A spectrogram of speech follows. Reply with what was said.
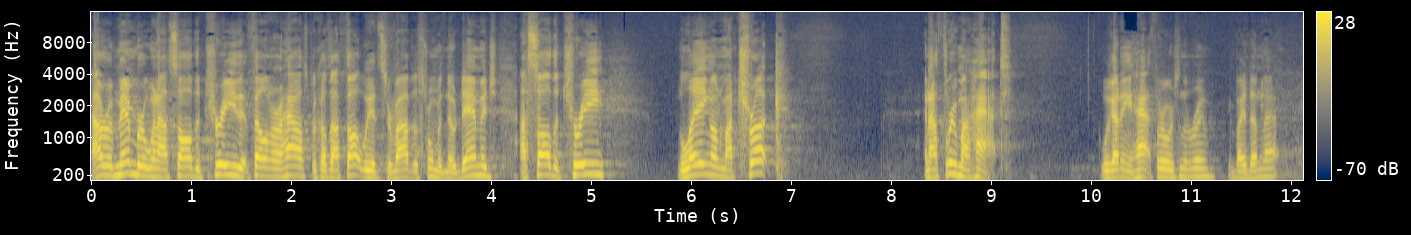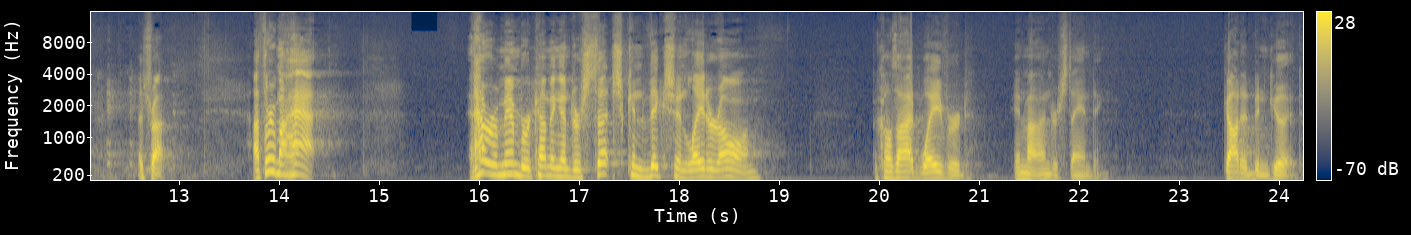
I remember when I saw the tree that fell on our house because I thought we had survived the storm with no damage. I saw the tree laying on my truck and I threw my hat. We got any hat throwers in the room? Anybody done that? That's right. I threw my hat and I remember coming under such conviction later on because I had wavered in my understanding. God had been good,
